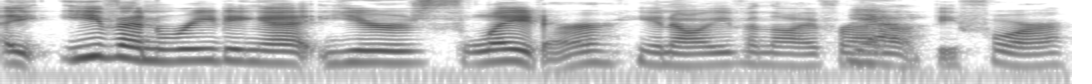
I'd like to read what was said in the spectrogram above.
I- Even reading it years later, you know, even though I've read Yeah. it before.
